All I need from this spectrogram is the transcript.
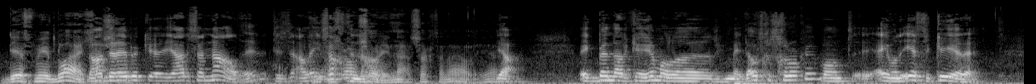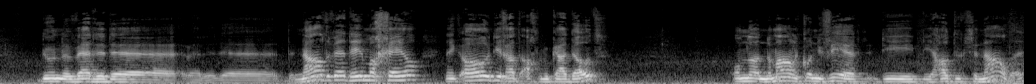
die heeft meer blaadjes. Nou, daar heb ik, eh, ja, dat zijn naalden. Hè. Het is alleen zachte Oh, naalden. sorry, zachte naalden. Ja. Ja. Ik ben daar een keer helemaal eh, mee doodgeschrokken. Want eh, een van de eerste keren. Toen eh, werden, de, werden de, de naalden werden helemaal geel. Dan denk ik, oh, die gaat achter elkaar dood. Omdat een normale conifeer, die, die houdt natuurlijk zijn naalden.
